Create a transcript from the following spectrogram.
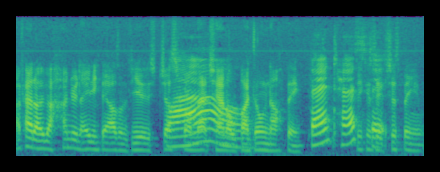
I've had over 180,000 views just from that channel by. Doing nothing. Fantastic. Because it's just been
